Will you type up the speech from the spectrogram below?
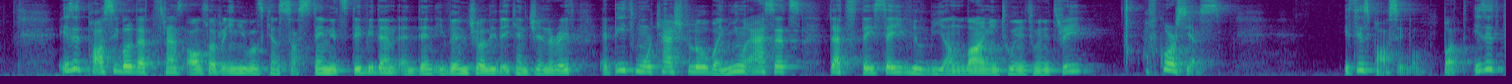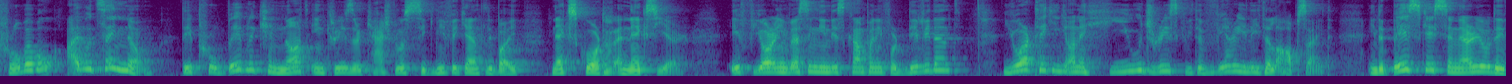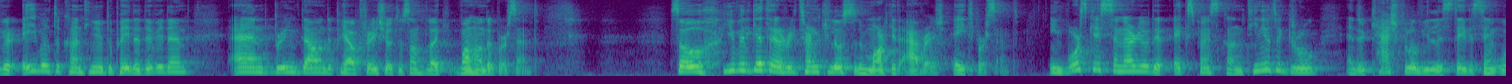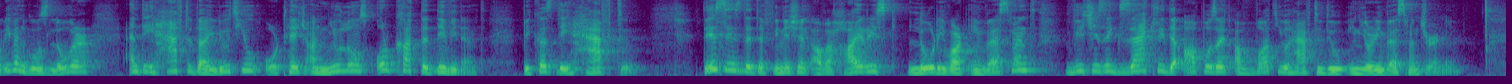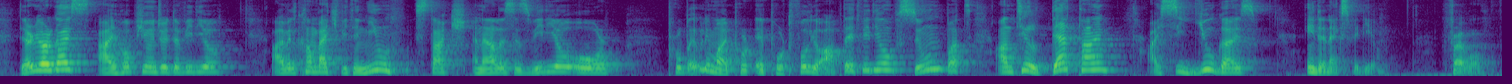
Is it possible that TransAlta Renewables can sustain its dividend and then eventually they can generate a bit more cash flow by new assets that they say will be online in 2023? Of course, yes. It is possible, but is it probable? I would say no they probably cannot increase their cash flow significantly by next quarter and next year. If you are investing in this company for dividend, you are taking on a huge risk with a very little upside. In the base case scenario, they were able to continue to pay the dividend and bring down the payout ratio to something like 100%. So you will get a return close to the market average, 8%. In worst case scenario, their expense continue to grow and their cash flow will stay the same or even goes lower and they have to dilute you or take on new loans or cut the dividend because they have to. This is the definition of a high risk, low reward investment, which is exactly the opposite of what you have to do in your investment journey. There you are, guys. I hope you enjoyed the video. I will come back with a new stock analysis video or probably my a portfolio update video soon. But until that time, I see you guys in the next video. Farewell.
